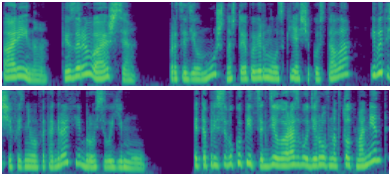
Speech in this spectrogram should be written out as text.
«Арина, ты зарываешься», — процедил муж, на что я повернулась к ящику стола и, вытащив из него фотографии, бросила ему. «Это присовокупится к делу о разводе ровно в тот момент,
